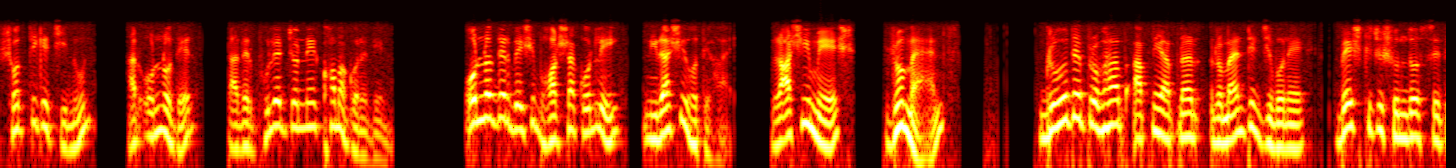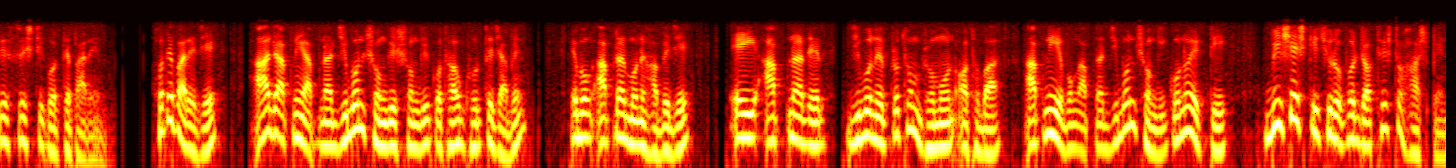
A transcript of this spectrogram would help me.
সত্যিকে চিনুন আর অন্যদের তাদের ভুলের জন্য ক্ষমা করে দিন। অন্যদের বেশি ভরসা করলেই নিরাশই হতে হয়। রাশি, মেষ, রোম্যান্স। গ্রহদের প্রভাব আপনি আপনার রোম্যান্টিক জীবনে বেশ কিছু সুন্দর স্মৃতি সৃষ্টি করতে পারেন। হতে পারে যে আজ আপনি আপনার জীবন সঙ্গীর সঙ্গে কোথাও ঘুরতে যাবেন এবং আপনার মনে হবে যে এই আপনাদের জীবনের প্রথম ভ্রমণ অথবা আপনি এবং আপনার জীবন সঙ্গী কোনো একটি বিশেষ কিছুর ওপর যথেষ্ট হাসবেন।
